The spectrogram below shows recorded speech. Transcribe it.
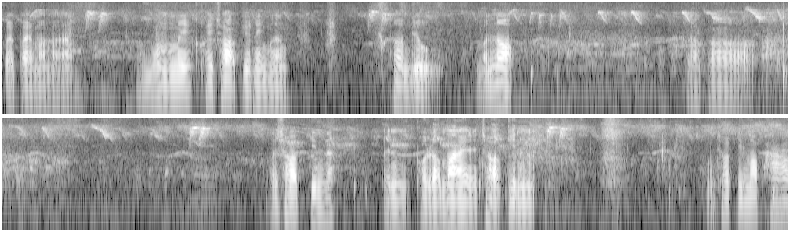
ไปไปมามาผมไม่ค่อยชอบอยู่ในเมือง ชอบอยู่บ้านนอก แล้วก็ก็ชอบกินนะ เป็นผลไม้ชอบกินชอบกินมะพร้าว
